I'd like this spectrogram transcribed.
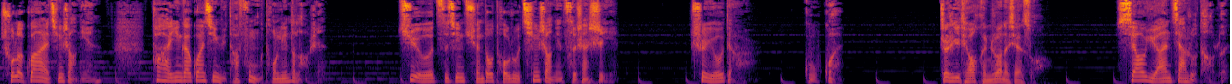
除了关爱青少年，他还应该关心与他父母同龄的老人。巨额资金全都投入青少年慈善事业，这有点古怪。这是一条很重要的线索。肖玉安加入讨论。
